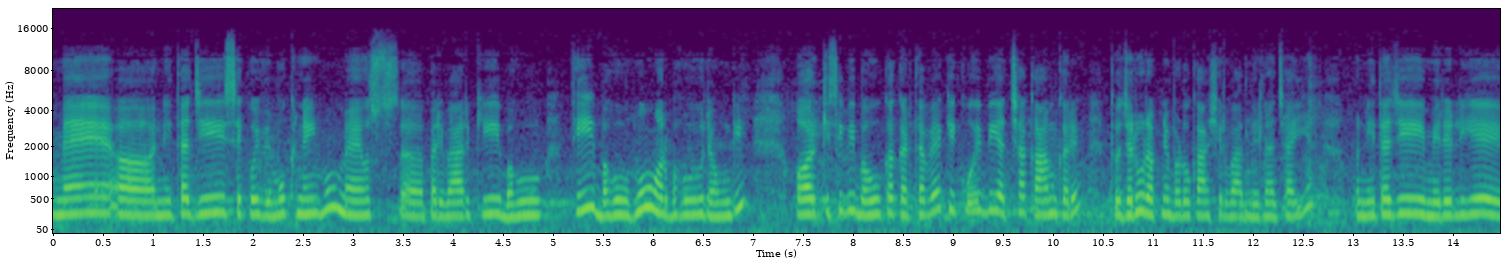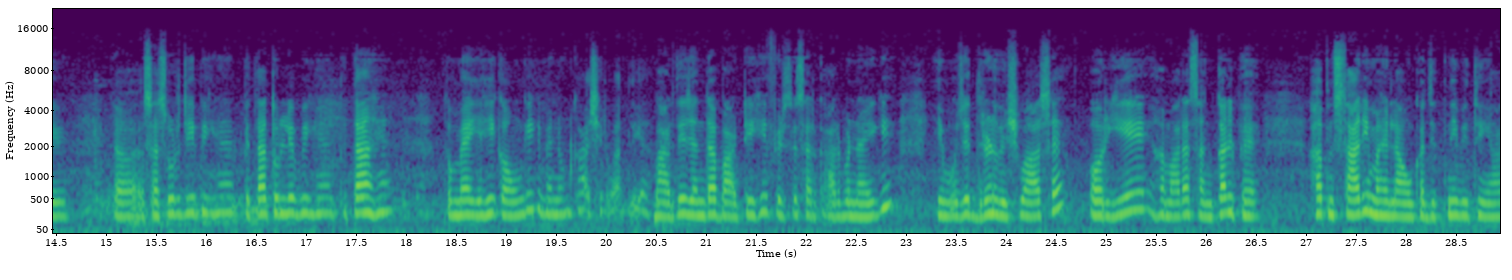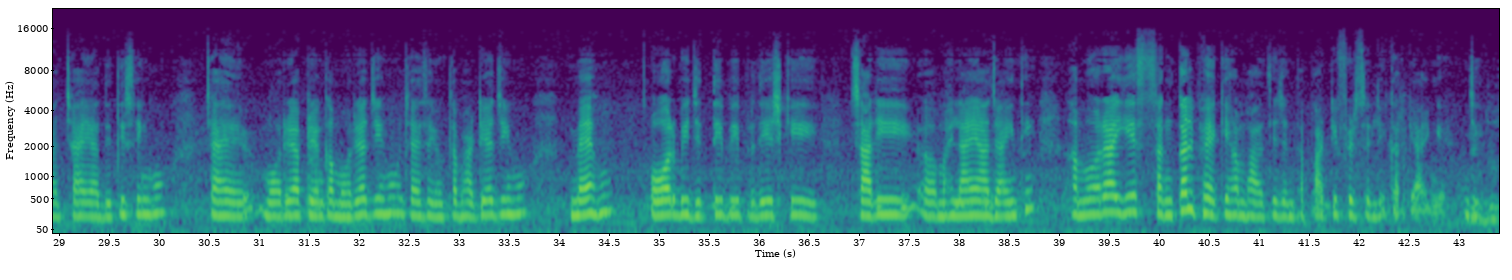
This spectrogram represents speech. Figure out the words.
मैं नेताजी से कोई विमुख नहीं हूँ। मैं उस परिवार की बहू थी, बहू हूँ और बहू रहूँगी। और किसी भी बहू का कर्तव्य है कि कोई भी अच्छा काम करे तो ज़रूर अपने बड़ों का आशीर्वाद लेना चाहिए। और नेताजी मेरे लिए ससुर जी भी हैं, पिता तुल्य भी हैं, पिता हैं। तो मैं यही कहूँगी कि मैंने उनका आशीर्वाद लिया। भारतीय जनता पार्टी ही फिर से सरकार बनाएगी। ये मुझे दृढ़ विश्वास है और ये हमारा संकल्प है हम सारी महिलाओं का जितनी भी थी यहाँ, चाहे अदिति सिंह हो, चाहे मौर्य, प्रियंका मौर्य जी हों, चाहे संयुक्ता भाटिया जी हों, मैं हूँ और भी जितनी भी प्रदेश की सारी महिलाएँ आज आई थी, हमारा ये संकल्प है कि हम भारतीय जनता पार्टी फिर से लेकर के आएँगे। जी।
